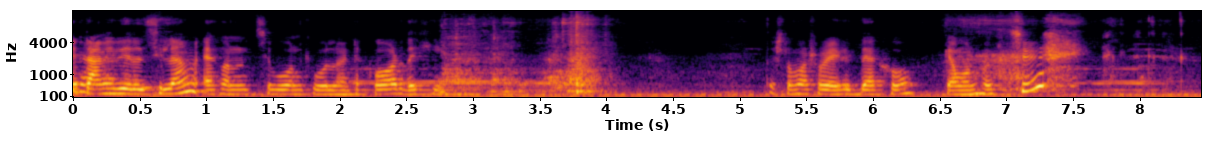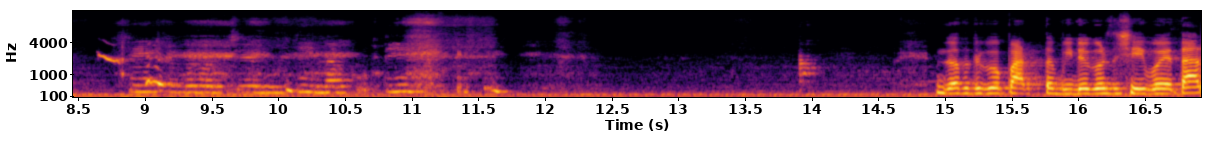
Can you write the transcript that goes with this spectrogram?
এটা আমি বেরোছিলাম এখন হচ্ছে বোনকে বললাম এটা কর দেখি। তো তোমরা সবাই একটু দেখো কেমন হচ্ছে। হচ্ছে রুটি না পুটি যতটুকু পারতো ভিডিও করছে সেই বইয়ে তার।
